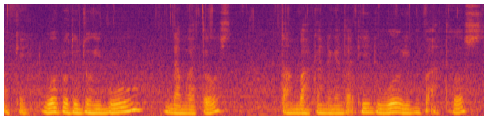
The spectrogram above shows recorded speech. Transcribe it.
Okey, 27,600 tambahkan dengan tadi 2,400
